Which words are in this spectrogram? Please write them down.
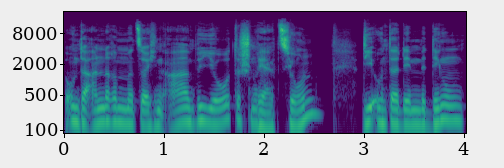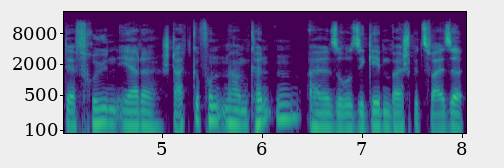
unter anderem mit solchen abiotischen Reaktionen, die unter den Bedingungen der frühen Erde stattgefunden haben könnten. Also sie geben beispielsweise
